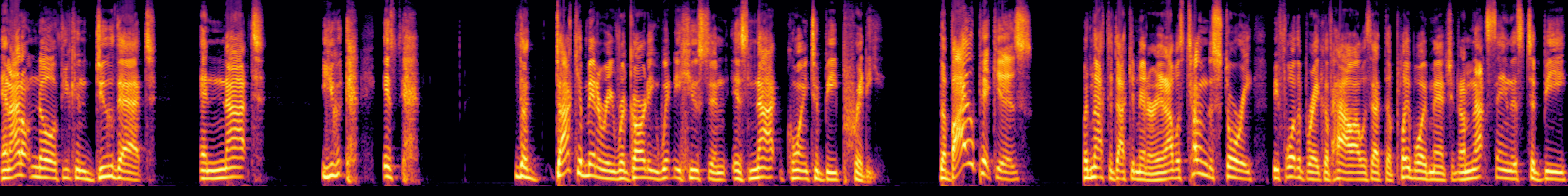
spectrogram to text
And I don't know if you can do that and not you it's the documentary regarding Whitney Houston is not going to be pretty. The biopic is, but not the documentary. And I was telling the story before the break of how I was at the Playboy Mansion. And I'm not saying this to be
